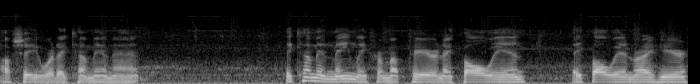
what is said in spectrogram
I'll show you where they come in at. They come in mainly from up here and they fall in. They fall in right here.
